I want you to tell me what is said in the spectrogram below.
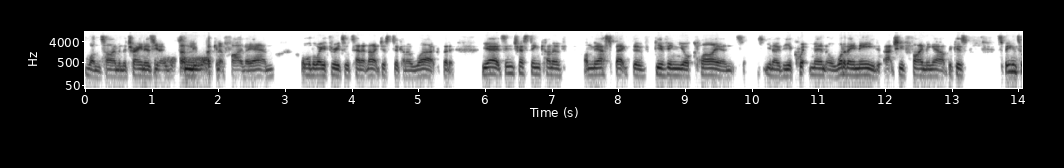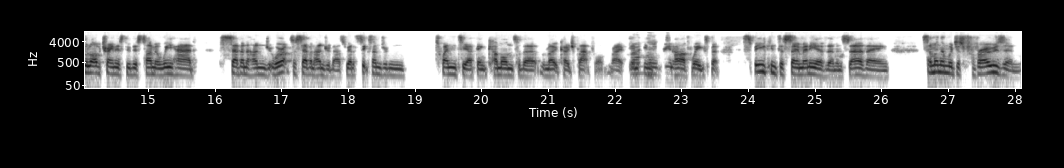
one time, and the trainers, you know, suddenly working at five a.m. all the way through till 10 at night just to kind of work. But yeah, it's interesting kind of on the aspect of giving your client, you know, the equipment or what do they need, actually finding out. Because speaking to a lot of trainers through this time, and we had 700, we're up to 700 now. So we had 620, I think, come onto the remote coach platform, right, in, right. in three and a half weeks. But speaking to so many of them and surveying, some of them were just frozen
